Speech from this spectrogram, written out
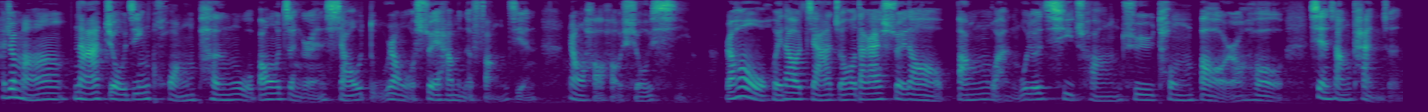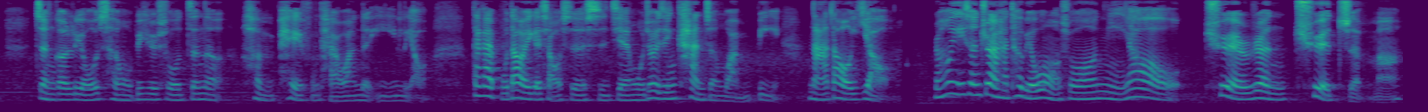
他就马上拿酒精狂喷我，帮我整个人消毒，让我睡他们的房间，让我好好休息。然后我回到家之后，大概睡到傍晚，我就起床去通报，然后线上看诊。整个流程我必须说，真的很佩服台湾的医疗。大概不到一个小时的时间，我就已经看诊完毕，拿到药。然后医生居然还特别问我说：“你要确认确诊吗？”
